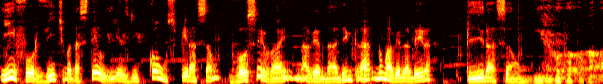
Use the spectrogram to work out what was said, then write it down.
e for vítima das teorias de conspiração, você vai, na verdade, entrar numa verdadeira piração.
